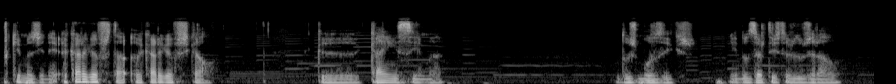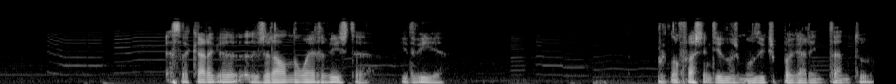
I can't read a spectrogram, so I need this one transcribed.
Porque imaginei, a carga, a carga fiscal que cai em cima dos músicos e dos artistas do geral, essa carga geral não é revista e devia porque não faz sentido os músicos pagarem tanto.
